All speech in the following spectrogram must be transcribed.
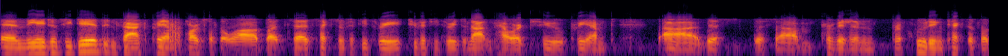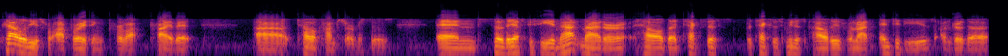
and the agency did, in fact, preempt parts of the law, but said Section 53, 253 did not empower to preempt uh, this this um, provision precluding Texas localities from operating private uh, telecom services. And so the FCC in that matter held that Texas, the Texas municipalities were not entities under the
